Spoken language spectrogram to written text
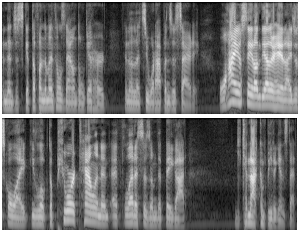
and then just get the fundamentals down, don't get hurt, and then let's see what happens this Saturday. Ohio State, on the other hand, I just go like, you look, the pure talent and athleticism that they got you cannot compete against that.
